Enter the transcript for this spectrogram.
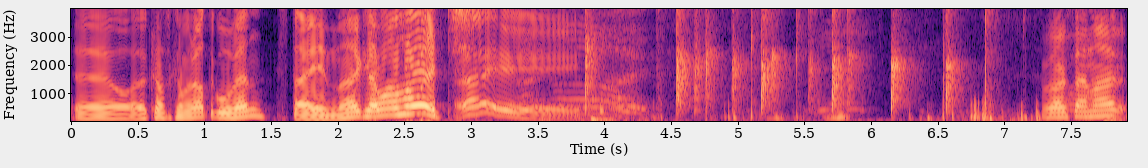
Uh, klassekamerat og god venn Steinar Klemman Hallert. Hey. God dag, Steinar.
